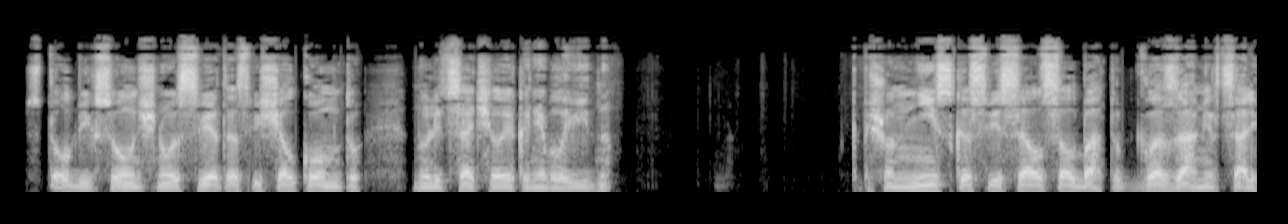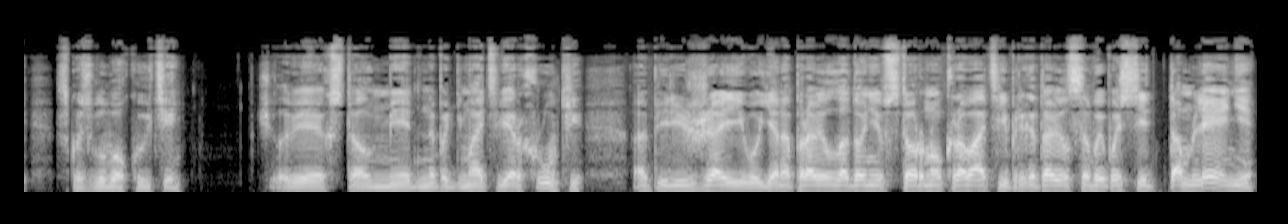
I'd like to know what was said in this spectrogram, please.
Столбик солнечного света освещал комнату, но лица человека не было видно. Капюшон низко свисал с лба, только глаза мерцали сквозь глубокую тень. Человек стал медленно поднимать вверх руки. Опережая его, я направил ладони в сторону кровати и приготовился выпустить томление.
